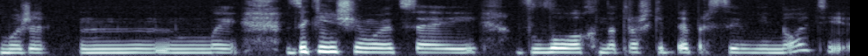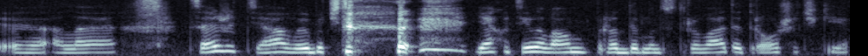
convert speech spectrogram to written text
Може, ми закінчуємо цей влог на трошки депресивній ноті, е, але це життя, вибачте, я хотіла вам продемонструвати трошечки,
